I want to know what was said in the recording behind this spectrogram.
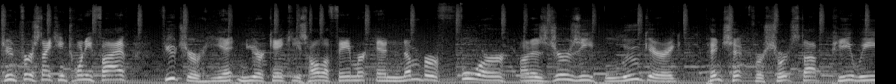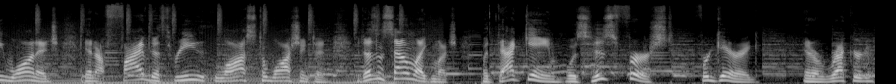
June 1st, 1925, future New York Yankees Hall of Famer and number four on his jersey, Lou Gehrig, pinch hit for shortstop Pee Wee Wanninger in a 5 3 loss to Washington. It doesn't sound like much, but that game was his first for Gehrig in a record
